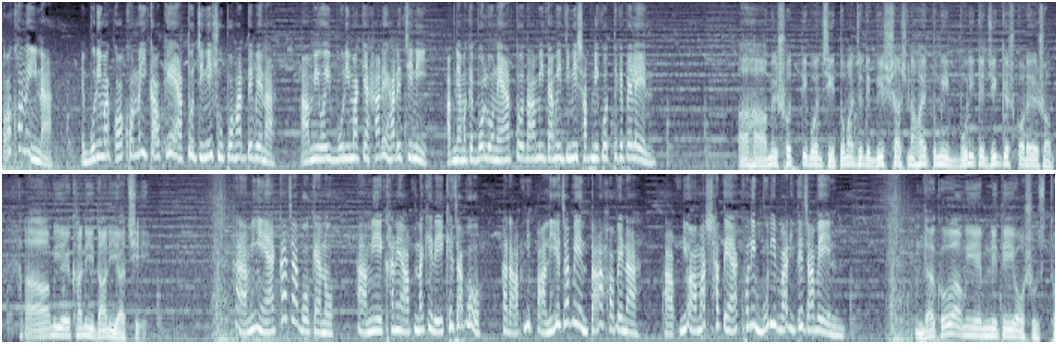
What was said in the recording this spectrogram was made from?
কখনোই না। বুড়িমা কখনোই কাউকে এত জিনিস উপহার দেবে না। আমি ওই বুড়িমাকে হাড়ে হাড়ে চিনি। আপনি আমাকে বলুন এত দামি দামি জিনিস আপনি কোত্থেকে পেলেন? আহা আমি সত্যি বলছি তোমার যদি বিশ্বাস না হয় তুমি বুড়িকে জিজ্ঞেস করো এসব। আমি এখানেই দাঁড়িয়ে আছি। হ্যাঁ আমি একা যাব কেন? আমি এখানে আপনাকে রেখে যাব? আর আপনি পালিয়ে যাবেন তা হবে না। আপনিও আমার সাথে এখনই বুড়ির বাড়িতে যাবেন। দেখো আমি এমনিতেই অসুস্থ।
